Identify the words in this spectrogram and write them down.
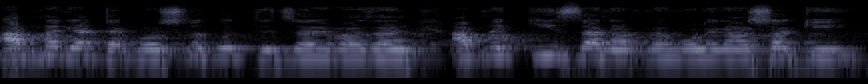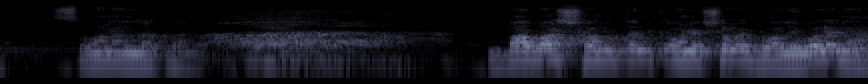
আপনাকে একটা প্রশ্ন করতে চাই, বাজান। আপনি কি চান? আপনার মনের আশা কি? সুবহানাল্লাহ কোন। বাবা সন্তানকে অনেক সময় বলে বলে না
